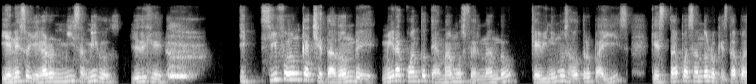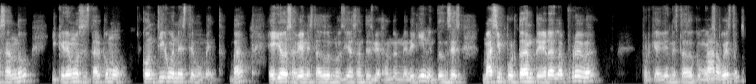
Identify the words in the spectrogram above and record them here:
y en eso llegaron mis amigos. Yo dije, ¡Ah!". y sí fue un cachetadón de, mira cuánto te amamos, Fernando, que vinimos a otro país, que está pasando lo que está pasando y queremos estar como contigo en este momento, ¿va? Ellos habían estado unos días antes viajando en Medellín, entonces más importante era la prueba, porque habían estado como expuestos.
